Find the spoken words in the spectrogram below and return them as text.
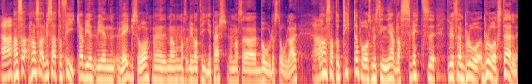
Ja. Han sa, han sa, vi satt och fika vid, vid en vägg så, med, med massa, vi var tio pers med massa bord och stolar. Och han satt och tittade på oss med sin jävla svets, du vet sån här blå, blåställ.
